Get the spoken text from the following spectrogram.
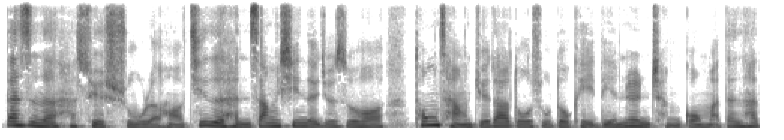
但是呢，他却输了哈。其实很伤心的，就是说，通常绝大多数都可以连任成功嘛，但是他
